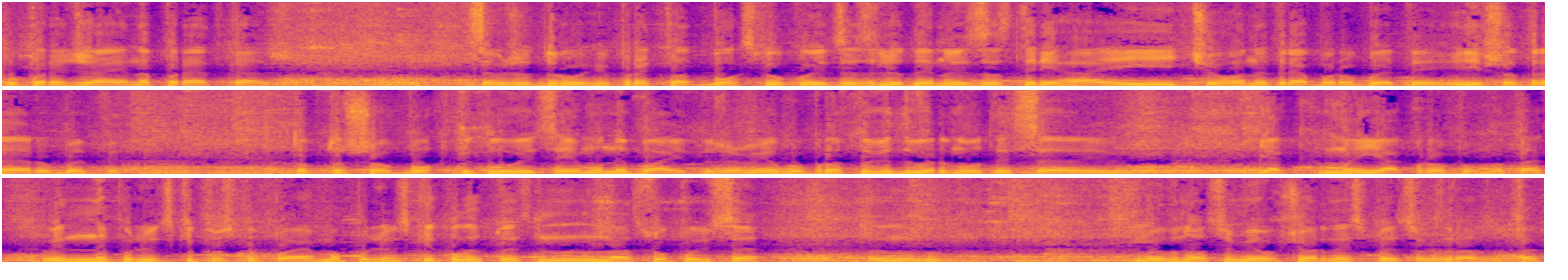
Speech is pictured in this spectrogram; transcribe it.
Попереджає наперед каже. Це вже другий приклад. Бог спілкується з людиною, застерігає її, чого не треба робити і що треба робити. Тобто що, Бог піклується, йому не байдуже. Міг би просто відвернутися, як ми як робимо, так? Він не по-людськи поступає. Ми по-людськи, коли хтось насупився, Ми вносимо його в чорний список зразу, так?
